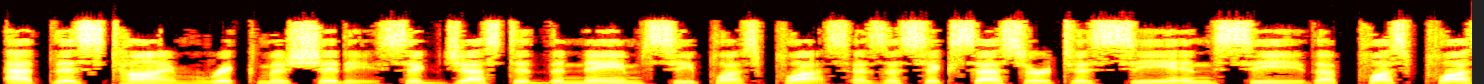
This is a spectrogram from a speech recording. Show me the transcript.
At this time Rick Mascitti suggested the name C++ as a successor to C in C. The ++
